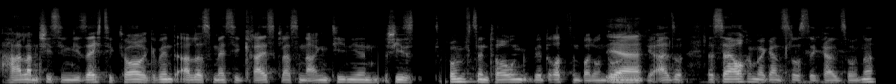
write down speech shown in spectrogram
Haaland schießt irgendwie 60 Tore, gewinnt alles, Messi Kreisklasse in Argentinien, schießt 15 Tore und wird trotzdem Ballon d'Or. Yeah. Also das ist ja auch immer ganz lustig halt so, ne?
